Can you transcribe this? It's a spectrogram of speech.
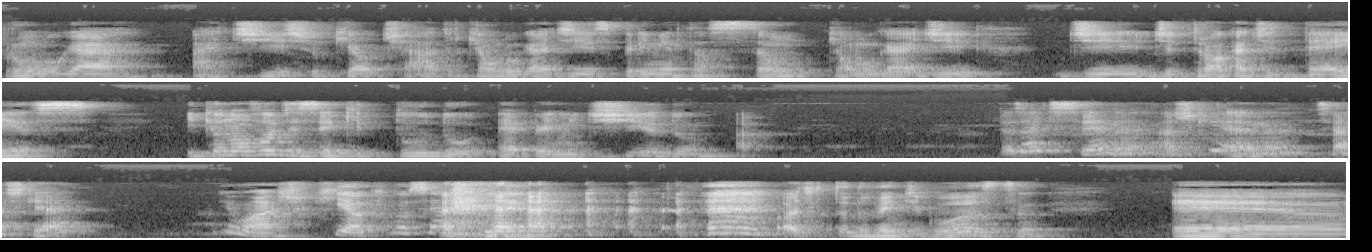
pra um lugar artístico, que é o teatro, que é um lugar de experimentação, que é um lugar de, de, de troca de ideias, e que eu não vou dizer que tudo é permitido, apesar de ser, né? Acho que é, né? Você acha que é? Eu acho que é o que você acha que é. acho que tudo vem de gosto. É...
